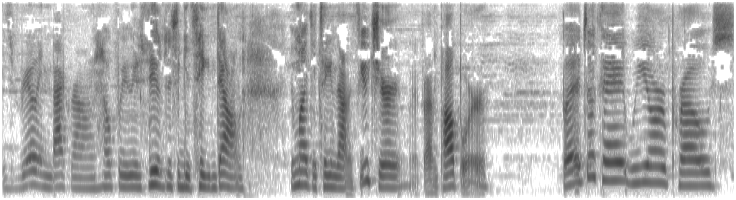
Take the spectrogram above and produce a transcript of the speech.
is really in the background. Hopefully we see if this gets taken down. It might get taken down in the future if I'm popular. But it's okay, we are pros.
